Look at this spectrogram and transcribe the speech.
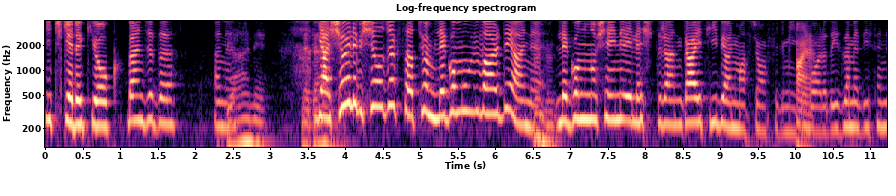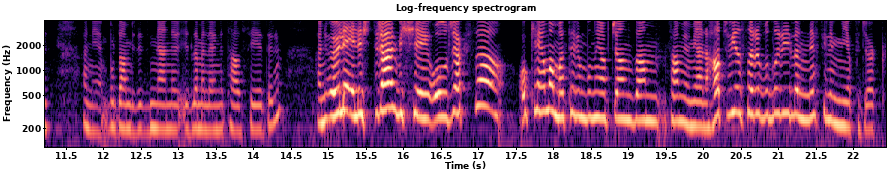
Hiç gerek yok. Bence de. Hani Yani neden? Ya şöyle bir şey olacaksa atıyorum Lego Movie vardı ya hani. Hı hı. Lego'nun o şeyini eleştiren gayet iyi bir animasyon filmiydi Aynen. bu arada. İzlemediyseniz hani buradan bizi dinleyenlere izlemelerini tavsiye ederim. Hani öyle eleştirel bir şey olacaksa okey ama Mattel'in bunu yapacağını sanmıyorum. Yani Hot Wheels arabalarıyla ne film yapacak?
